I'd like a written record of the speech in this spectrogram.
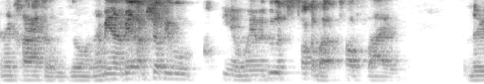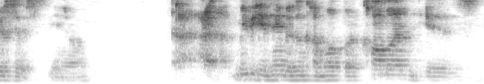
in a class of his own. I mean, I mean, I'm sure people, you know, when people talk about top five lyricists, you know, I, maybe his name doesn't come up, but Common is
